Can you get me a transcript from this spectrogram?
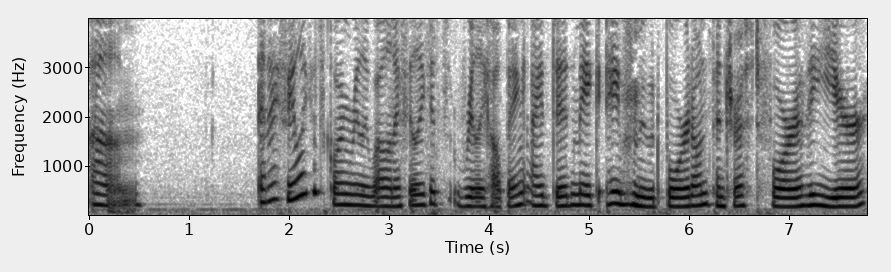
Um and I feel like it's going really well and I feel like it's really helping. I did make a mood board on Pinterest for the year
